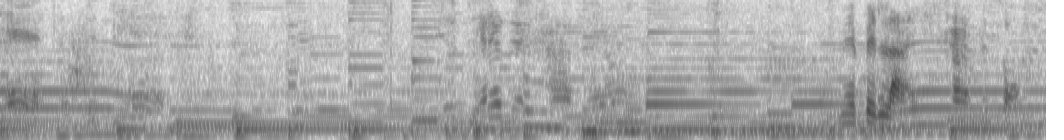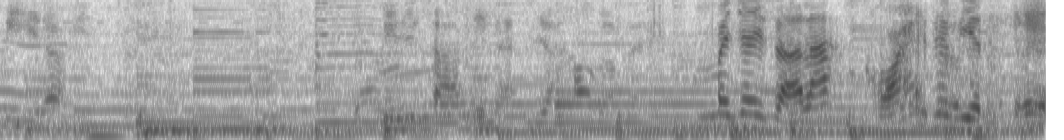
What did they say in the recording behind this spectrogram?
แท้จะเป็นแท้แท้แต่ขาดแล้วไม่เป็นไร ขาดไปสองปีแล้วพี่ปีที่สามนี่แหละยังเข้ากันไปไม่ใช่สาระ ขอให้ทะเบียนแท้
